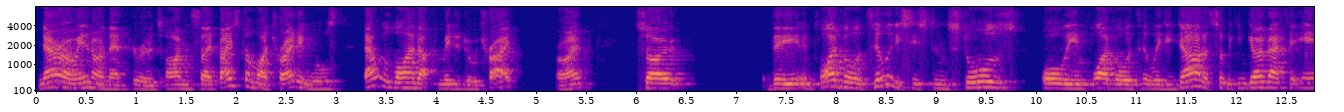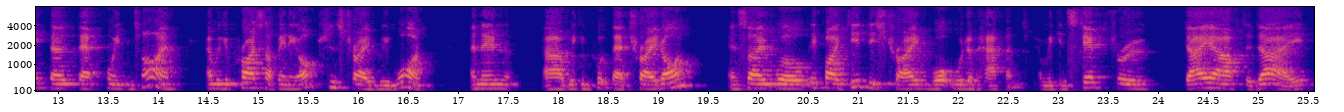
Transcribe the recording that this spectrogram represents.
narrow in on that period of time and say, based on my trading rules, that was lined up for me to do a trade, right? So the implied volatility system stores all the implied volatility data so we can go back to that point in time and we can price up any options trade we want and then uh, we can put that trade on and say, well, if I did this trade, what would have happened? And we can step through day after day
